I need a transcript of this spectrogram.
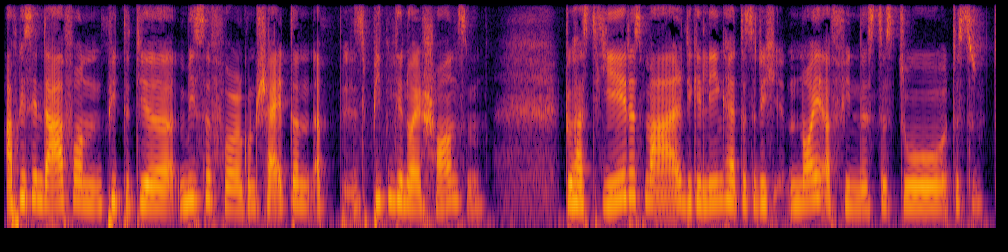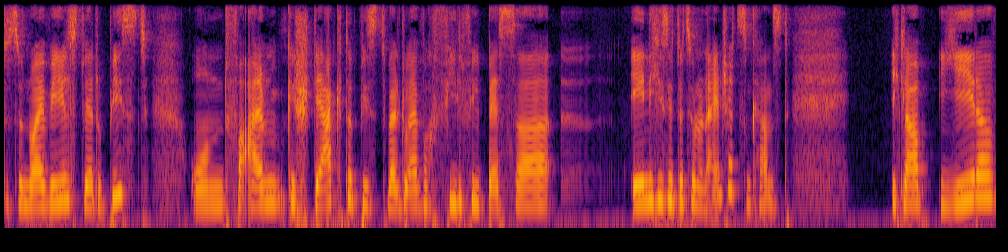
Abgesehen davon bietet dir Misserfolg und Scheitern, äh, bieten dir neue Chancen du hast jedes Mal die Gelegenheit, dass du dich neu erfindest, dass du, dass du, dass du neu wählst, wer du bist und vor allem gestärkter bist, weil du einfach viel, viel besser äh, ähnliche Situationen einschätzen kannst. Ich glaube, jeder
